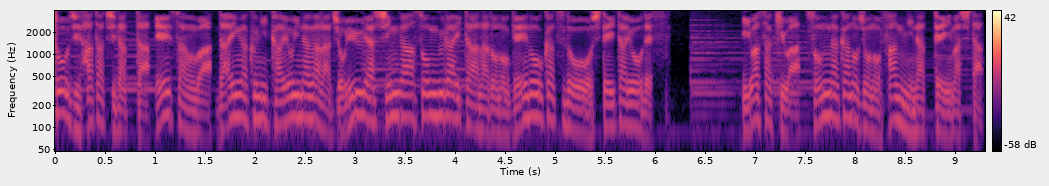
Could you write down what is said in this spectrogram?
当時20歳だった A さんは大学に通いながら女優やシンガーソングライターなどの芸能活動をしていたようです。岩崎はそんな彼女のファンになっていました。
